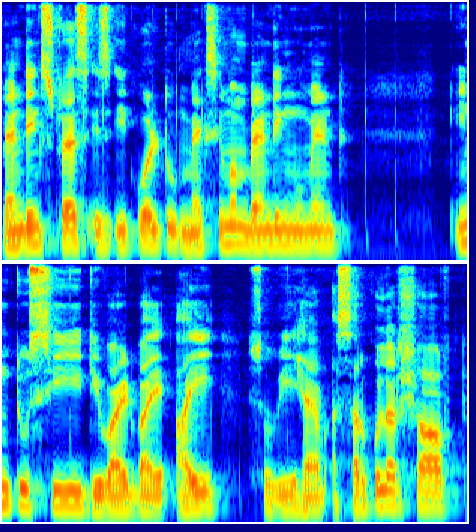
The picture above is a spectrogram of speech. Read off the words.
bending stress is equal to maximum bending moment into c divided by i. So we have a circular shaft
